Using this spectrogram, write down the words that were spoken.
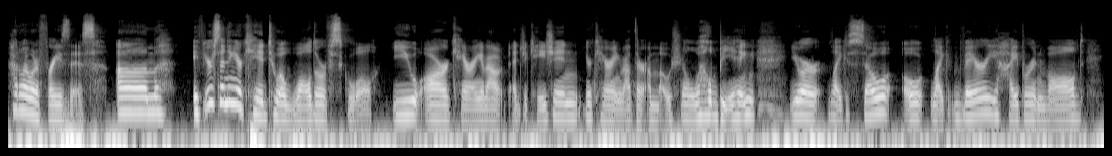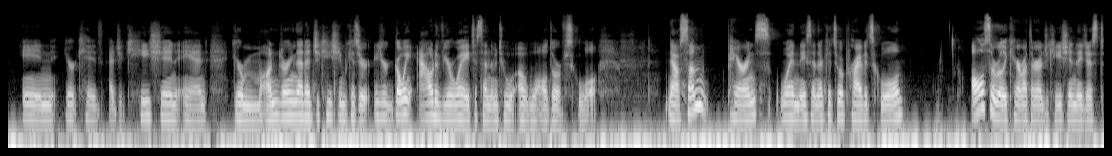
how do I want to phrase this? Um, if you're sending your kid to a Waldorf school, you are caring about education, you're caring about their emotional well-being. You're like so like very hyper involved in your kids' education and you're monitoring that education because you're you're going out of your way to send them to a Waldorf school. Now, some parents when they send their kids to a private school also really care about their education, they just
